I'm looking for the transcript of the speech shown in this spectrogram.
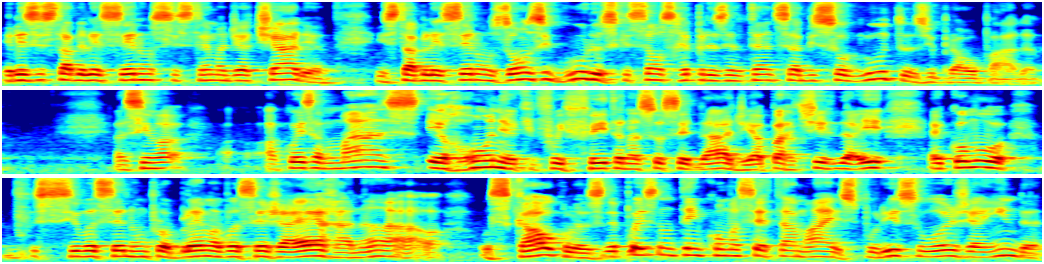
eles estabeleceram um sistema de acharya, estabeleceram os 11 gurus, que são os representantes absolutos de Prabhupada assim, a, coisa mais errônea que foi feita na sociedade. E a partir daí é como se você num problema você já erra né, os cálculos, depois não tem como acertar mais. Por isso hoje ainda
